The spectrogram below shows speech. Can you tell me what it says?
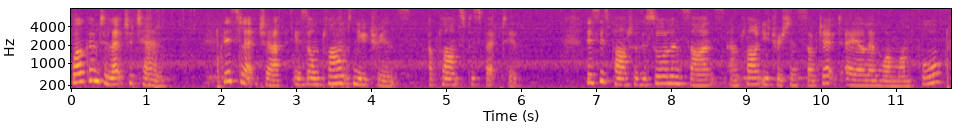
Welcome to Lecture 10. This lecture is on plant nutrients, a plant's perspective. This is part of the Soil and Science and Plant Nutrition subject ALM 114,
